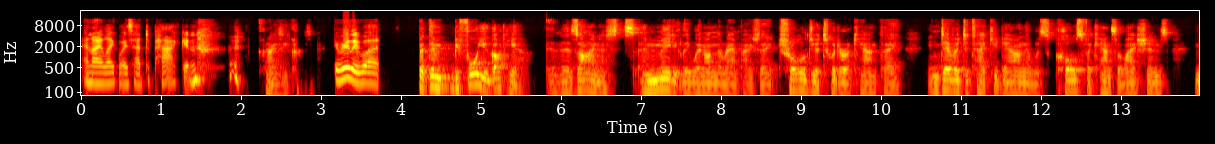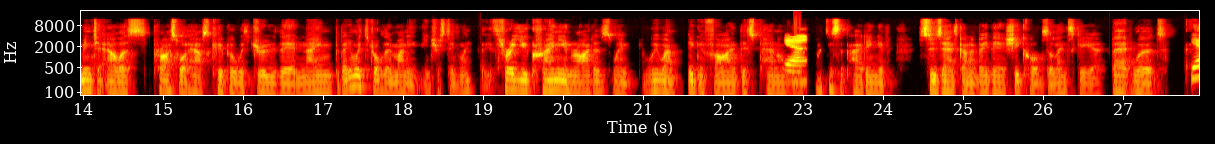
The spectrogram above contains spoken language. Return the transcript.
and I likewise had to pack and crazy crazy. It really was. But then before you got here the Zionists immediately went on the rampage. They trolled your Twitter account. They endeavored to take you down. There was calls for cancellations. Minter Ellis, PricewaterhouseCooper withdrew their name, but they didn't withdraw their money, interestingly. Three Ukrainian writers went, we won't dignify this panel yeah. participating if Suzanne's going to be there. She called Zelensky uh, bad words. Yeah,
